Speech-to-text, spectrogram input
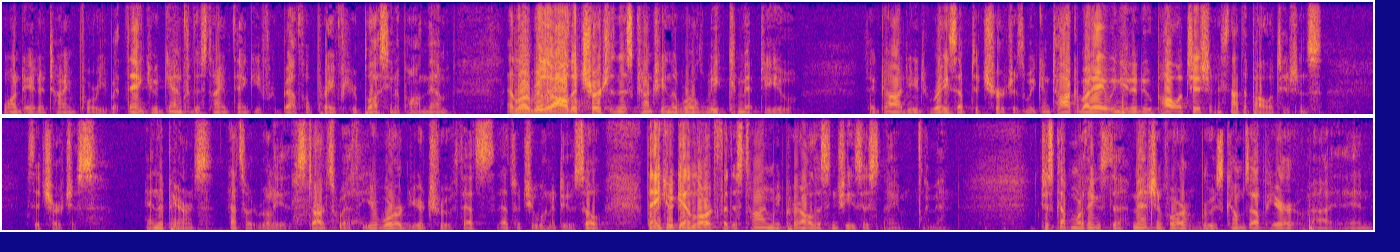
one day at a time for you. But thank you again for this time. Thank you for Bethel. Pray for your blessing upon them. And Lord, really all the churches in this country and the world, we commit to you. That God, you'd raise up the churches. We can talk about, hey, we need a new politician. It's not the politicians, it's the churches and the parents. That's what really starts with. Your word, your truth. That's, that's what you want to do. So thank you again, Lord, for this time. We pray all this in Jesus' name. Amen just a couple more things to mention for Bruce comes up here, uh, and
